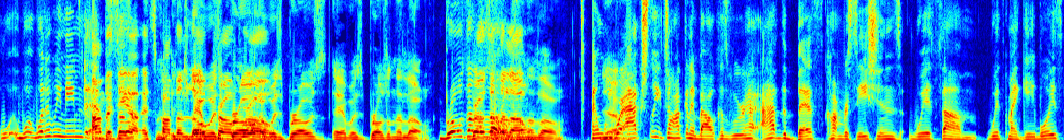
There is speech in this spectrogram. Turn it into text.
wh- wh- what do we name the On the episode? deal. It's called the it low was pro bro. bro. It was bros. It was bros on the low. Bros on Bros the on low. Bros on the low. And we Yeah. were actually talking about because we were I have the best conversations with um with my gay boys,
